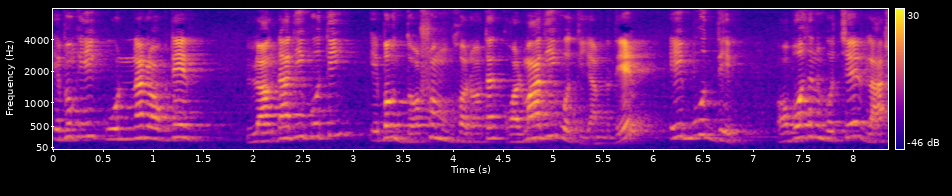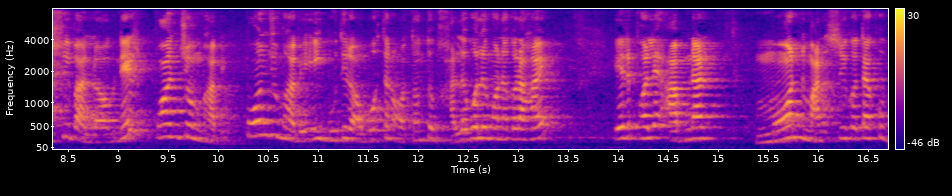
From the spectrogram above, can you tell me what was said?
এবং এই কন্যা লগ্নের লগ্নাধিপতি এবং দশম ঘর অর্থাৎ কর্মাধিপতি আমাদের এই বুধদেব অবস্থান করছে রাশি বা লগ্নের পঞ্চম ভাবে। পঞ্চম ভাবে এই বুধের অবস্থান অত্যন্ত ভালো বলে মনে করা হয়। এর ফলে আপনার মন, মানসিকতা খুব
